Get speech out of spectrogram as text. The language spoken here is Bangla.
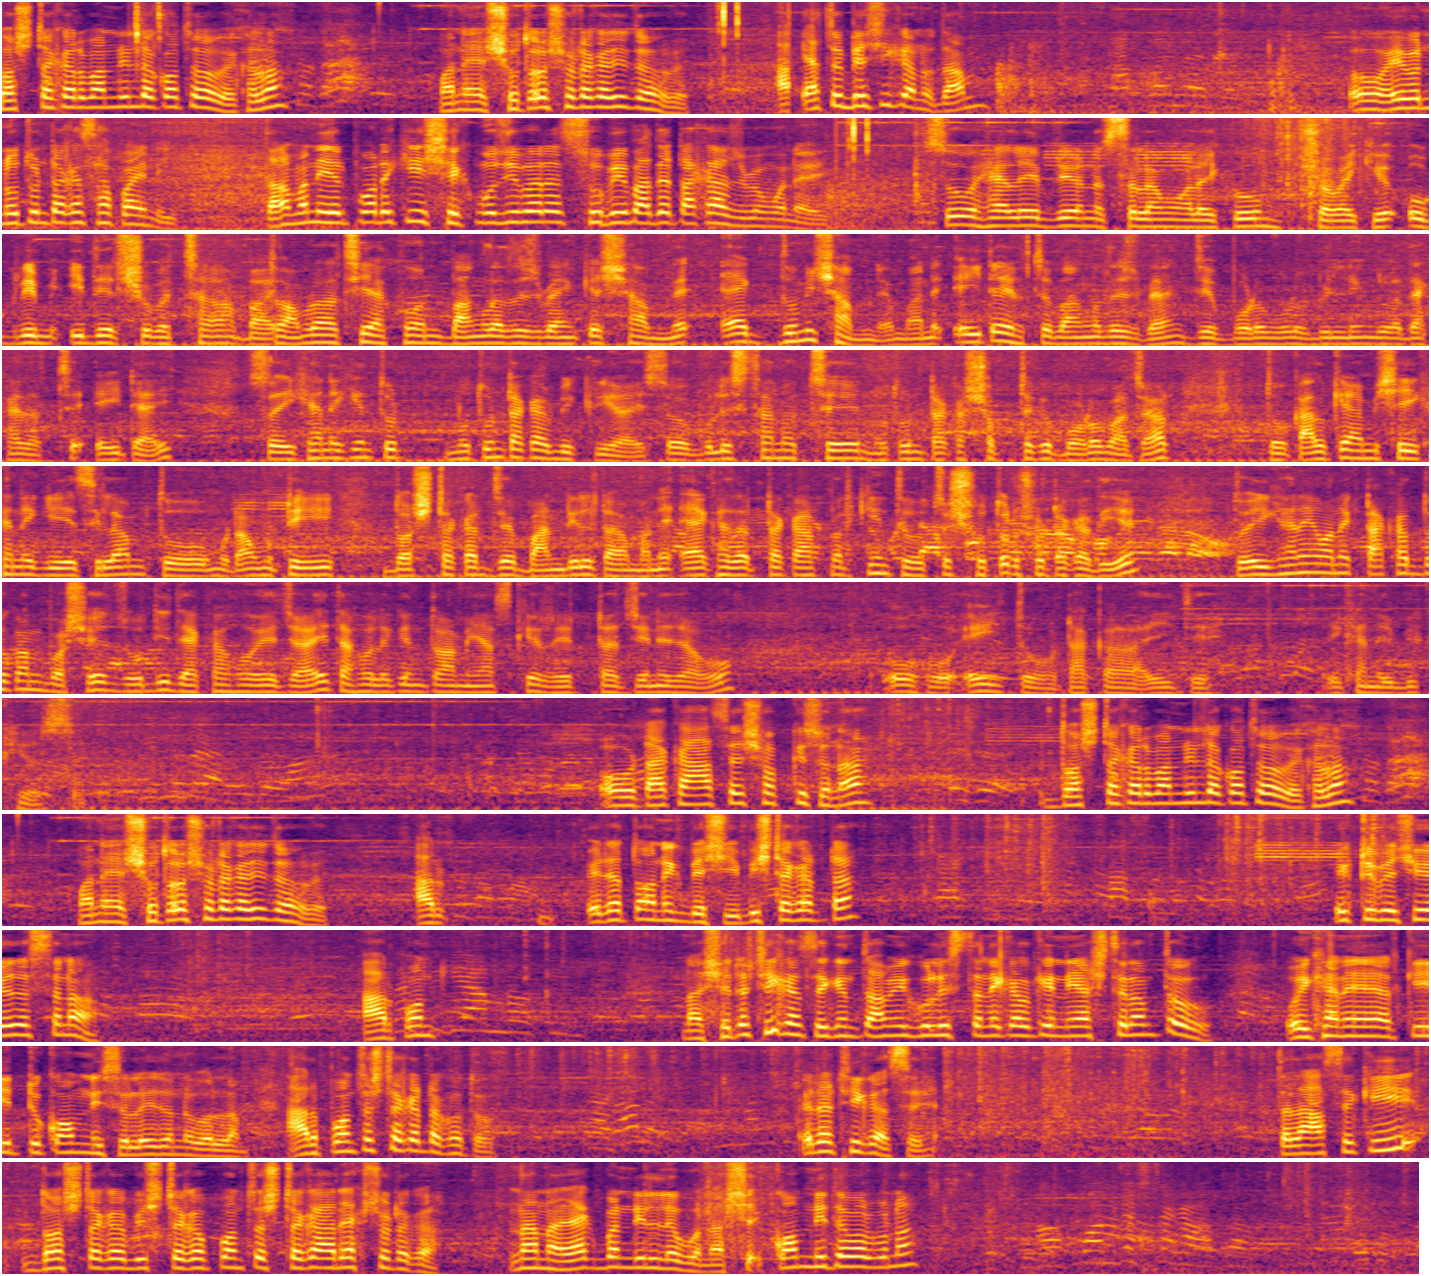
দশ টাকার বান্ডিলটা কত হবে খালা? মানে সতেরোশো টাকা দিতে হবে। এত বেশি কেন দাম? ও, এবার নতুন টাকা ছাপায়নি। তার মানে এরপরে কি শেখ মুজিবের ছবি বাদে টাকা আসবে মনে হয়? সো হ্যালো এভরিওয়ান আসসালামু আলাইকুম। সবাইকে অগ্রিম ঈদের শুভেচ্ছা। বা তো আমরা আছি এখন বাংলাদেশ ব্যাংকের সামনে, একদমই সামনে। মানে এইটাই হচ্ছে বাংলাদেশ ব্যাংক, যে বড় বড় বিল্ডিংগুলো দেখা যাচ্ছে এইটাই। সো এখানে কিন্তু নতুন টাকা বিক্রি হয়। সো গুলিস্তান হচ্ছে নতুন টাকার সব থেকে বড় বাজার। তো কালকে আমি সেইখানে গিয়েছিলাম। তো মোটামুটি দশ টাকার যে বান্ডিলটা মানে এক হাজার টাকা আপনার কিনতে হচ্ছে সতেরোশো টাকা দিয়ে। তো এইখানে অনেক টাকার দোকান বসে। যদি দেখা হয়ে যায়, তাহলে কিন্তু আমি আজকে রেটটা জেনে যাব। ওহো, এই তো টাকা এই যে এখানে বিক্রি হচ্ছে। ও, টাকা আছে সব কিছু না? দশ টাকার বান্ডিলটা কত হবে খালা? মানে সতেরোশো টাকা দিতে হবে। আর এটা তো অনেক বেশি, বিশ টাকারটা? একটু বেশি হয়ে যাচ্ছে না? আর পঞ্চ না, সেটা ঠিক আছে, কিন্তু আমি গুলিস্তানে কালকে নিয়ে আসছিলাম তো, ওইখানে আর কি একটু কম নিছিল এই জন্য বললাম। আর পঞ্চাশ টাকাটা কত? এটা ঠিক আছে। তাহলে আছে কি দশ টাকা, বিশ টাকা, পঞ্চাশ টাকা আর একশো টাকা। না না, এক বান্ডিল নেব না, সে কম নিতে পারব না।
